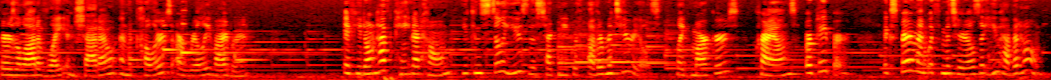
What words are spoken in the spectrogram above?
There's a lot of light and shadow, and the colors are really vibrant. If you don't have paint at home, you can still use this technique with other materials, like markers, crayons, or paper. Experiment with materials that you have at home.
